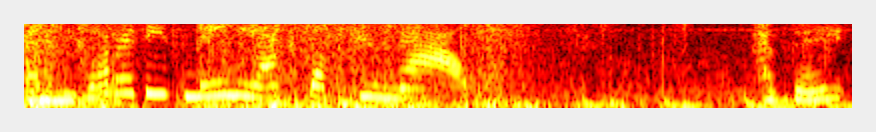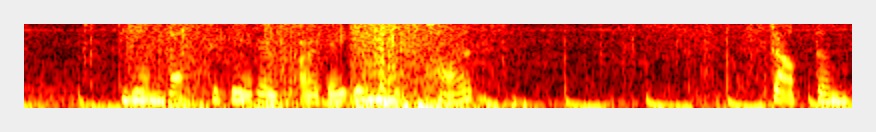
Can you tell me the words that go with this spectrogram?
Enemy What are these maniacs up to now? Have they... The investigators, are they in those pods? Stop them.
